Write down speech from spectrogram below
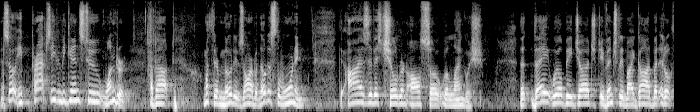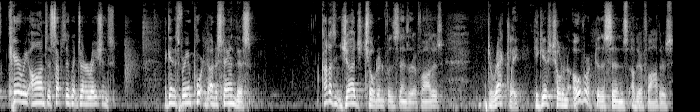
And so he perhaps even begins to wonder about what their motives are. But notice the warning the eyes of his children also will languish. That they will be judged eventually by God, but it'll carry on to subsequent generations. Again, it's very important to understand this. God doesn't judge children for the sins of their fathers directly. He gives children over to the sins of their fathers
